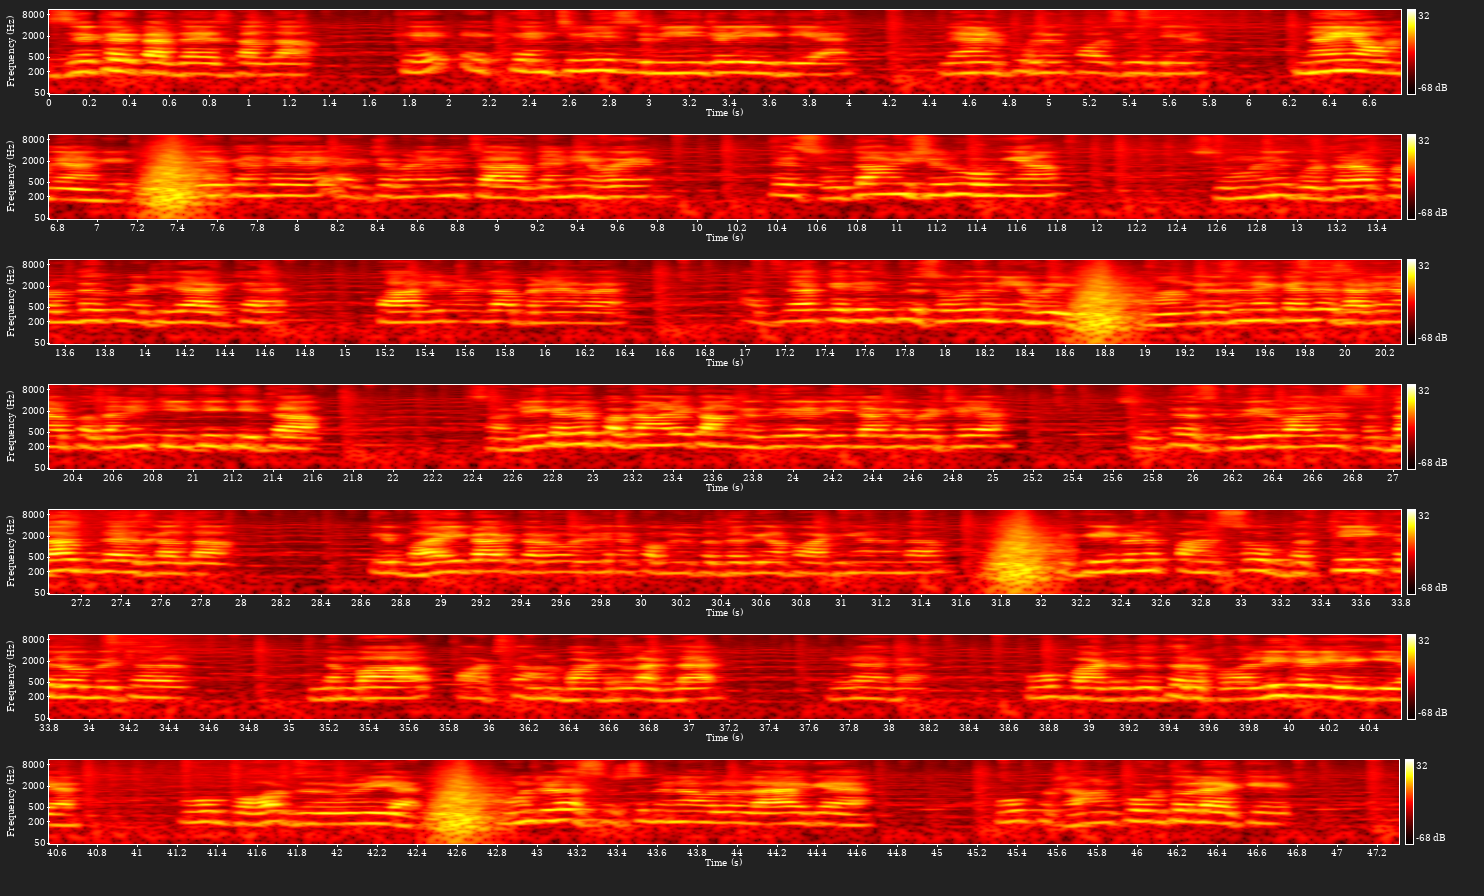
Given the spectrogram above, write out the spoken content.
ਜ਼ਿਕਰ ਕਰਦਾ ਇਸ ਗੱਲ ਦਾ ਕਿ 1 ਇੰਚ ਵੀ ਜ਼ਮੀਨ ਜਿਹੜੀ ਹੈਗੀ ਹੈ ਲੈਂਡ ਪੂਲਿੰਗ ਪਾਲਿਸੀ ਦੀ ਨਹੀਂ ਆਉਣ ਦੇਾਂਗੇ ਇਹ ਕਹਿੰਦੇ ਐਕਟ ਬਣੇ ਨੂੰ 4 ਦਿਨ ਨਹੀਂ ਹੋਏ ਤੇ ਸੋਧਾਂ ਵੀ ਸ਼ੁਰੂ ਹੋ ਗਈਆਂ। ਸ਼੍ਰੋਮਣੀ ਗੁਰਦੁਆਰਾ ਪ੍ਰਬੰਧਕ ਕਮੇਟੀ ਦਾ ਐਕਟ ਹੈ, ਪਾਰਲੀਮੈਂਟ ਦਾ ਬਣਿਆ ਹੋਇਆ। ਅੱਜ ਤੱਕ ਇਹਦੇ 'ਚ ਕੋਈ ਸੋਧ ਨਹੀਂ ਹੋਈ। ਕਾਂਗਰਸ ਨੇ ਕਹਿੰਦੇ ਸਾਡੇ ਨਾਲ ਪਤਾ ਨਹੀਂ ਕੀ ਕੀ ਕੀਤਾ। ਸਾਡੀ ਕਹਿੰਦੇ ਪੱਗਾਂ ਵਾਲੇ ਕਾਂਗਰਸ ਦੀ ਰੈਲੀ ਜਾ ਕੇ ਬੈਠੇ ਆ। ਸੁਖਦਰ ਸੁਖਵੀਰ ਬਾਲ ਨੇ ਸੱਦਾ ਦਿੱਤਾ ਇਸ ਗੱਲ ਦਾ। ਕਿ ਬਾਈਕਾਟ ਕਰੋ ਜਿਹੜੀਆਂ ਕੌਮੀ ਪੱਧਰ ਦੀਆਂ ਪਾਰਟੀਆਂ ਇਹਨਾਂ ਦਾ। ਤਕਰੀਬਨ 532 ਕਿਲੋਮੀਟਰ ਲੰਬਾ ਪਾਕਿਸਤਾਨ ਬਾਰਡਰ ਲੱਗਦਾ ਜਿਹੜਾ ਹੈਗਾ। ਉਹ ਬਾਰਡਰ ਦੇ ਉੱਤੇ ਰਖਵਾਲੀ ਜਿਹੜੀ ਹੈਗੀ ਹੈ, ਉਹ ਬਹੁਤ ਜ਼ਰੂਰੀ ਹੈ। ਹੁਣ ਜਿਹੜਾ ਸਿਸਟਮ ਇਹਨਾਂ ਵੱਲੋਂ ਲਾਇਆ ਗਿਆ ਉਹ ਪਠਾਨਕੋਟ ਤੋਂ ਲੈ ਕੇ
